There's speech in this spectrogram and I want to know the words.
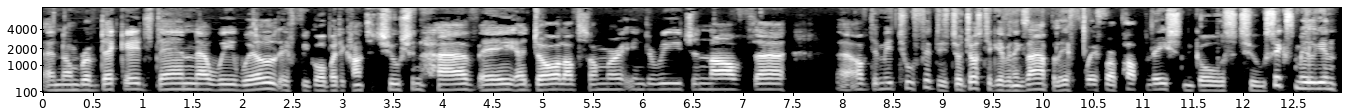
a number of decades, then uh, we will, if we go by the constitution, have a, a of somewhere in the region of the uh, of the mid 250s. So, just to give an example, if if our population goes to six million,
